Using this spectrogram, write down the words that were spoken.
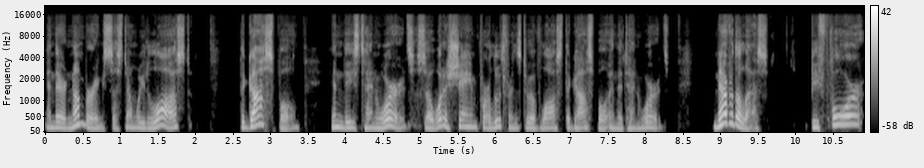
and their numbering system, we lost the gospel in these 10 words. So, what a shame for Lutherans to have lost the gospel in the 10 words. Nevertheless, before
